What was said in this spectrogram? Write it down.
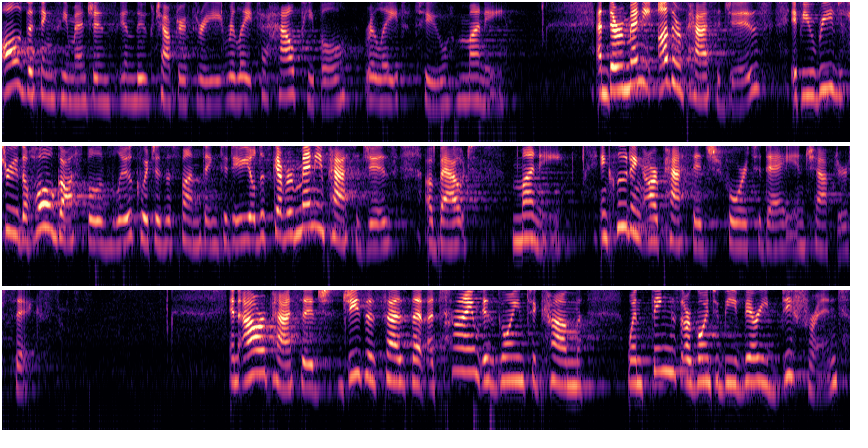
all of the things he mentions in Luke chapter 3 relate to how people relate to money. And there are many other passages. If you read through the whole Gospel of Luke, which is a fun thing to do, you'll discover many passages about money, including our passage for today in chapter 6. In our passage, Jesus says that a time is going to come when things are going to be very different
